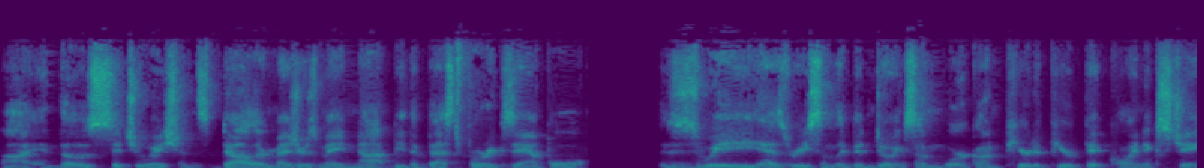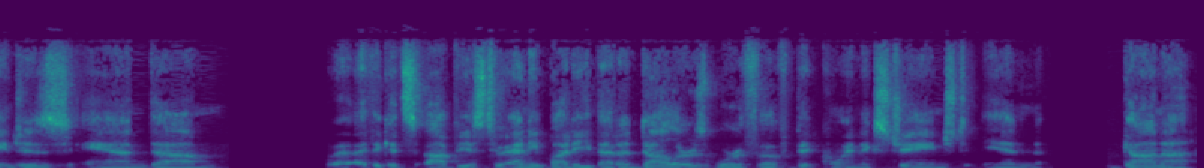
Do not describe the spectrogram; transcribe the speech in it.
Uh, in those situations, dollar measures may not be the best. For example, Zui has recently been doing some work on peer-to-peer Bitcoin exchanges, and um, I think it's obvious to anybody that a dollar's worth of Bitcoin exchanged in Ghana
